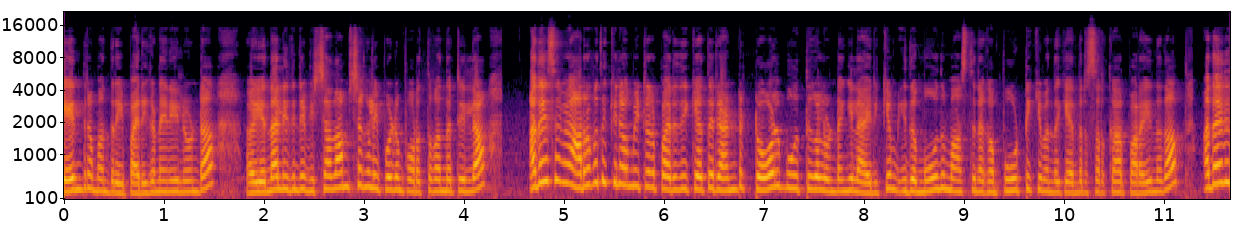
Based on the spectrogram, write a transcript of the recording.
കേന്ദ്രമന്ത്രി പരിഗണനയിലുണ്ട്. എന്നാൽ ഇതിന്റെ വിശദാംശങ്ങൾ ഇപ്പോഴും പുറത്തു വന്നിട്ടില്ല. അതേസമയം അറുപത് കിലോമീറ്റർ പരിധിക്കകത്ത് രണ്ട് ടോൾ ബൂത്തുകൾ ഉണ്ടെങ്കിലായിരിക്കും ഇത് മൂന്ന് മാസത്തിനകം പൂട്ടിക്കുമെന്ന് കേന്ദ്ര സർക്കാർ പറയുന്നത്. അതായത്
